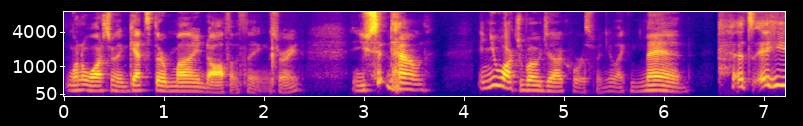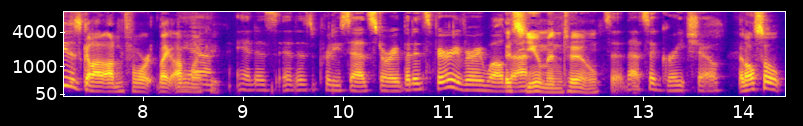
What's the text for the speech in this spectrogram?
want to watch something that gets their mind off of things right and you sit down and you watch BoJack Horseman you're like man it's he just got unfor like unlucky Yeah, it is it is a pretty sad story, but it's very, very well it's done. It's human too So that's a great show. it also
